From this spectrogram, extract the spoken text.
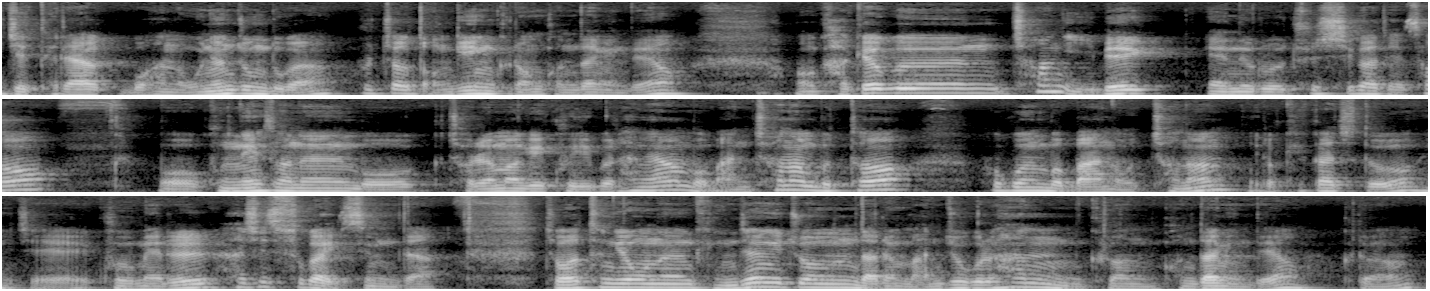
이제 대략 뭐 한 5년 정도가 훌쩍 넘긴 그런 건담인데요. 어, 가격은 1,200엔으로 출시가 돼서 뭐 국내에서는 뭐 저렴하게 구입을 하면 뭐 11,000원부터 혹은 뭐 15,000원 이렇게까지도 이제 구매를 하실 수가 있습니다. 저 같은 경우는 굉장히 좀 나름 만족을 한 그런 건담인데요. 그럼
